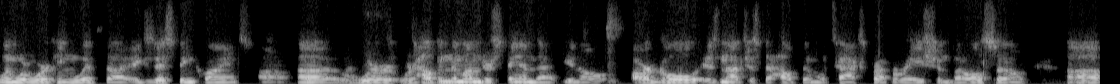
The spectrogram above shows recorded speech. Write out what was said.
when we're working with uh, existing clients, uh, we're, we're helping them understand that, you know, our goal is not just to help them with tax preparation, but also uh,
